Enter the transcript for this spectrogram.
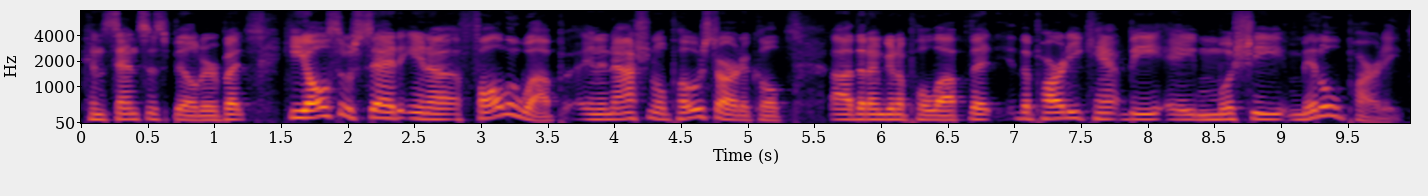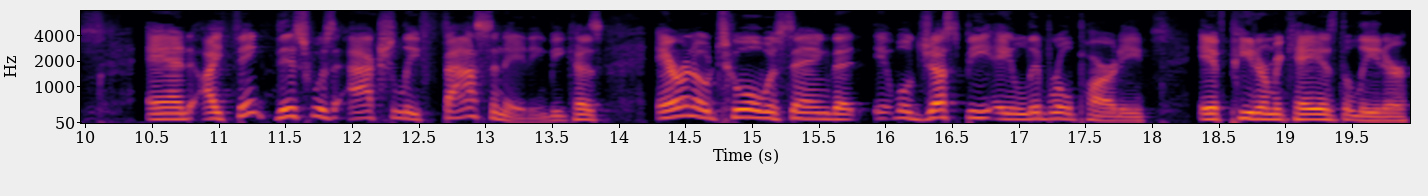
consensus builder, but he also said in a follow up in a National Post article uh, that I'm going to pull up that the party can't be a mushy middle party. And I think this was actually fascinating because Erin O'Toole was saying that it will just be a liberal party if Peter MacKay is the leader,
